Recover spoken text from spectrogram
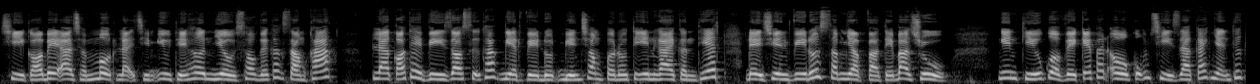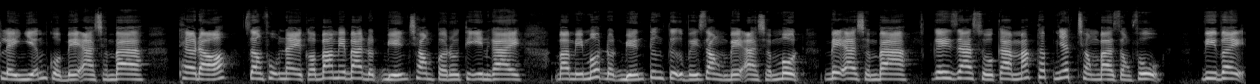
chỉ có BA.1 lại chiếm ưu thế hơn nhiều so với các dòng khác, là có thể vì do sự khác biệt về đột biến trong protein gai cần thiết để truyền virus xâm nhập vào tế bào chủ. Nghiên cứu của WHO cũng chỉ ra cách nhận thức lây nhiễm của BA.3. Theo đó, dòng phụ này có 33 đột biến trong protein gai, 31 đột biến tương tự với dòng BA.1, BA.3, gây ra số ca mắc thấp nhất trong 3 dòng phụ. Vì vậy,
